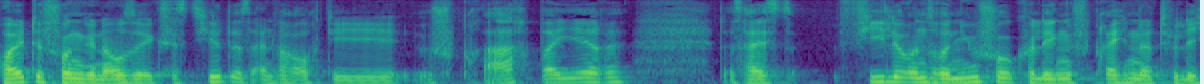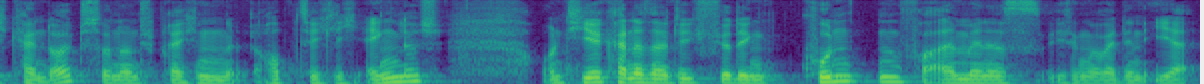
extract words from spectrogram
heute schon genauso existiert, ist einfach auch die Sprachbarriere. Das heißt, viele unserer Newshow-Kollegen sprechen natürlich kein Deutsch, sondern sprechen hauptsächlich Englisch. Und hier kann es natürlich für den Kunden, vor allem wenn es, ich sag mal, bei den eher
